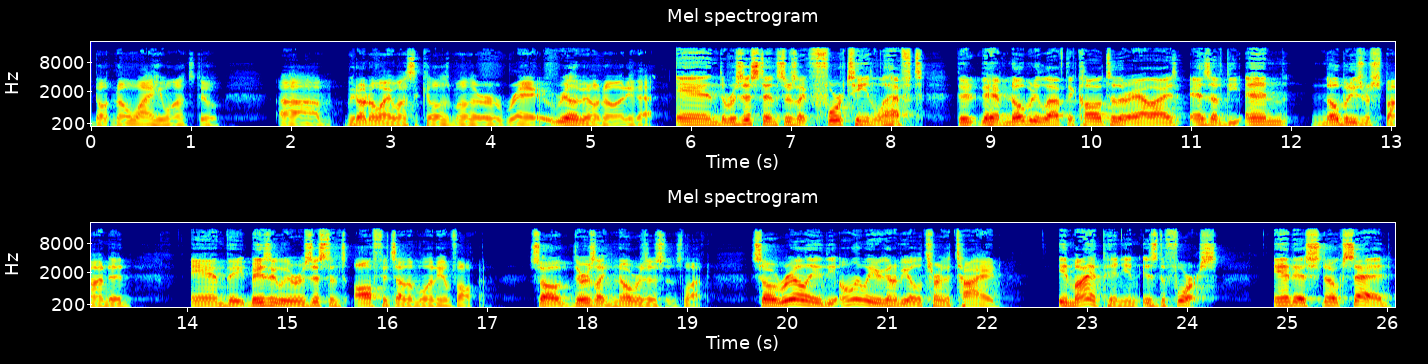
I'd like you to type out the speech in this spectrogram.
don't know why he wants to. Um, we don't know why he wants to kill his mother or Rey. Really, we don't know any of that and the resistance there's like 14 left They're, they have nobody left they call it to their allies as of the end nobody's responded and they basically the resistance all fits on the millennium falcon so there's like no resistance left so really the only way you're going to be able to turn the tide in my opinion is the force and as snoke said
